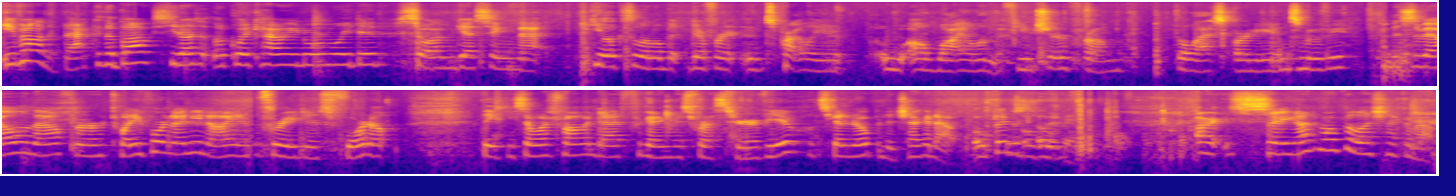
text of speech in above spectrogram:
even on the back of the box, he doesn't look like how he normally did. So I'm guessing that he looks a little bit different. It's probably a, a while in the future from the last Guardians movie. This is available now for $24.99 and for ages 4 and up. Thank you so much, Mom and Dad, for getting this for us to review. Let's get it open and check it out. Open, open. open. Alright, so you got him open, let's check him out.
